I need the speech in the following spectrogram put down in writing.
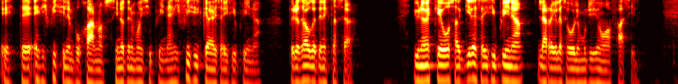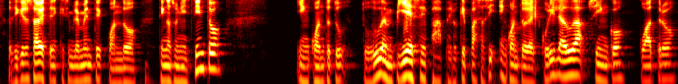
este, es difícil empujarnos si no tenemos disciplina. Es difícil crear esa disciplina, pero es algo que tenés que hacer. Y una vez que vos adquieres esa disciplina, la regla se vuelve muchísimo más fácil. Así que ya sabes, tenés que simplemente cuando tengas un instinto, y en cuanto tu, tu duda empiece, pa, pero ¿qué pasa? Sí, en cuanto descubrís la duda, 5, 4,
